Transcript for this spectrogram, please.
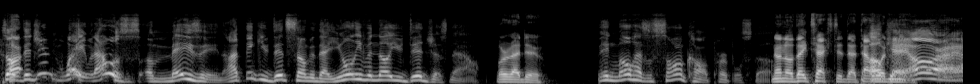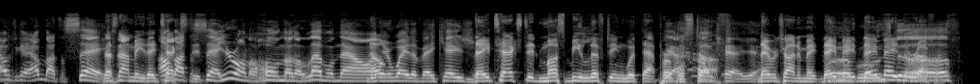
So did you wait? That was amazing. I think you did something that you don't even know you did just now. what did I do? Big Moe has a song called Purple Stuff. No, no, they texted that. That wasn't okay, me. all right. Okay, I'm about to say. That's not me. They texted. I'm about to say you're on a whole nother level now on your way to vacation. They texted must be lifting with that purple Yeah, stuff. okay, yeah. They were trying to make they made they Purple made the reference.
